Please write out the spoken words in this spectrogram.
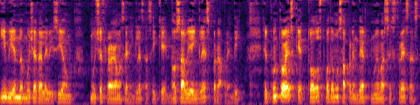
y viendo mucha televisión, muchos programas en inglés, así que no sabía inglés, pero aprendí. El punto es que todos podemos aprender nuevas destrezas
